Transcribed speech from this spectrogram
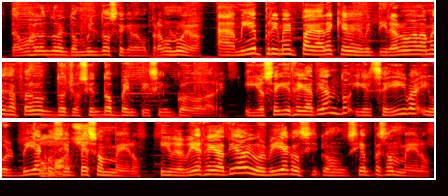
estamos hablando del 2012 que la compramos nueva, a mí el primer pagaré que me tiraron a la mesa fueron de 825 dólares. Y yo seguí regateando y él se iba y volvía con 100 pesos menos. Y volvía regateado y volvía con, con 100 pesos menos.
